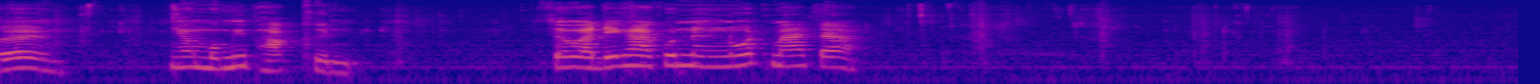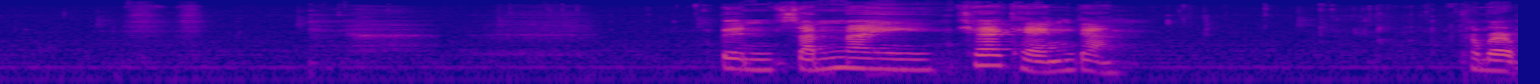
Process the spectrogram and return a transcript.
เลยยังบ่มีพักขึ้น สวัสดีค่ะ คุณหนึ่งนุชมาจ้ะเป็นสันในแช่แข็งจ้ะถ้าแบบ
